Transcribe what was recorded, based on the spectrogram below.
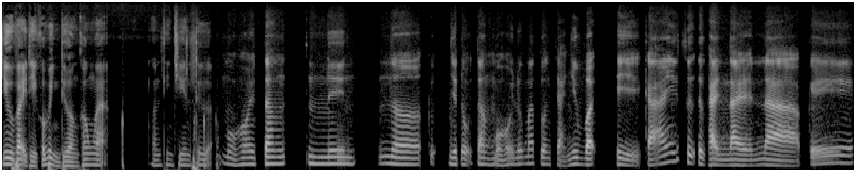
Như vậy thì có bình thường không ạ? Con xin Chiên sư ạ. Mồ hôi tăng nên uh, nhiệt độ tăng, mồ hôi nước mắt tuôn chảy như vậy thì cái sự thực hành này là cái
